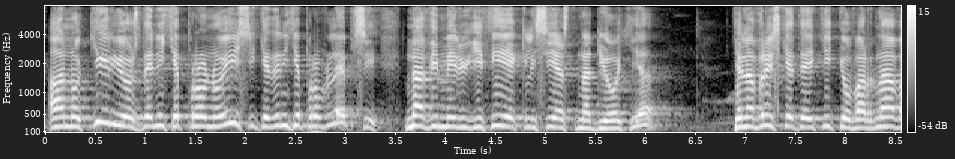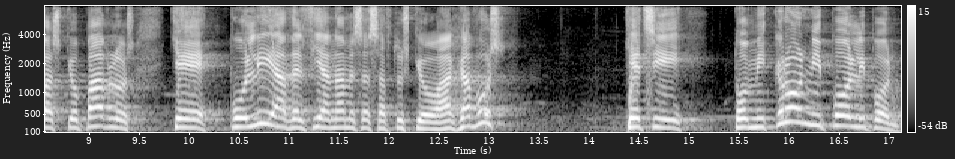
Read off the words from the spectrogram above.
αν ο Κύριος δεν είχε προνοήσει και δεν είχε προβλέψει να δημιουργηθεί η Εκκλησία στην Αντιόχεια. Και να βρίσκεται εκεί και ο Βαρνάβας και ο Παύλος και πολλοί αδελφοί ανάμεσα σε αυτούς και ο Άγαβος και έτσι το μικρόν υπόλοιπον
